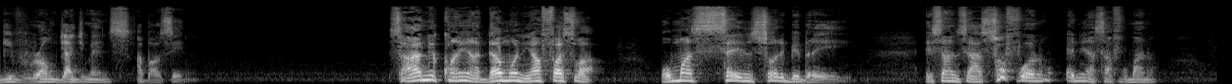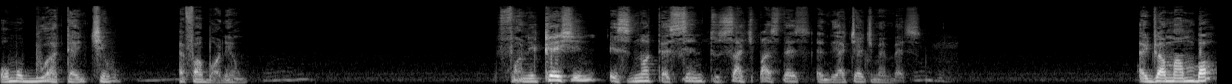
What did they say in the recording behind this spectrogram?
give wrong judgments about sin. saa ne kwan a damɔne afa so a ɔma sɛe nsɔre bebree ɛsiane sɛ asɔfoɔ no ne asafoma no ɔmo bu atɛnkyew ɛfa bɔne ho fornication is not a sin to such pastors and their church members adwamambɔ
